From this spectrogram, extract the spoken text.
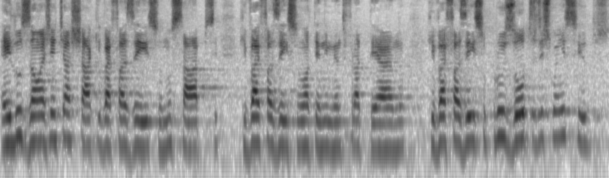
é ilusão a gente achar que vai fazer isso no SAPSE, que vai fazer isso no atendimento fraterno, que vai fazer isso para os outros desconhecidos.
